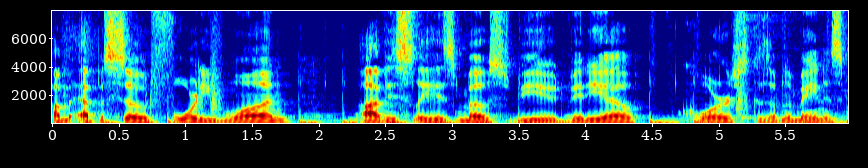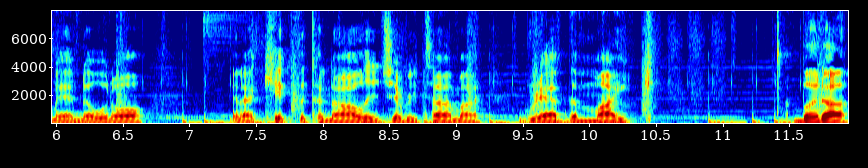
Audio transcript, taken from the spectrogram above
I'm episode 41. Obviously, his most viewed video, course, because I'm the maintenance man know it all. And I kick the knowledge every time I grab the mic. But, uh,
